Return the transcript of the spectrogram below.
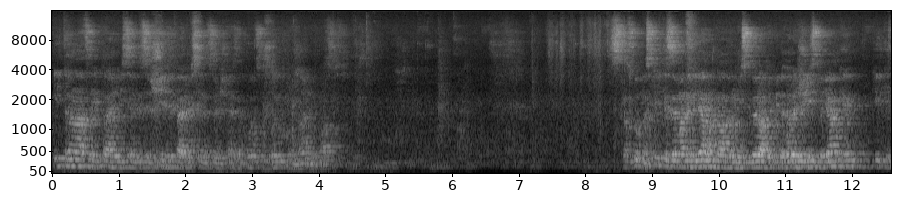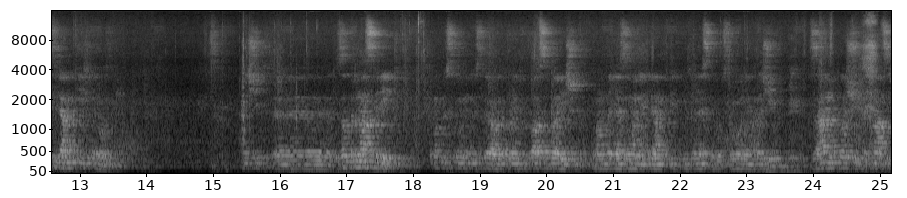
і 13 гектарів, і 76 гектарів, і 74 знаходяться в комунальній власності. Наступне, скільки земельних ділянок надано міської ради під гаражі і стоянки, кількість ділянок і їхній розмір. Значить, е, за 13 рік Тернопільської міської ради прийнято 22 рішення про надання земельних ділянок під будівництво обслуговування гаражів загальною площею 15,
